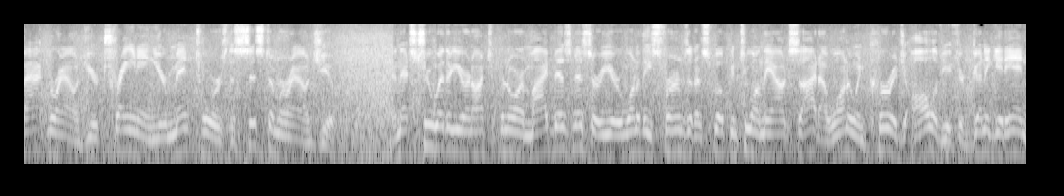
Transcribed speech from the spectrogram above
background, your training, your mentors, the system around you. And that's true whether you're an entrepreneur in my business or you're one of these firms that I've spoken to on the outside. I want to encourage all of you, if you're going to get in,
